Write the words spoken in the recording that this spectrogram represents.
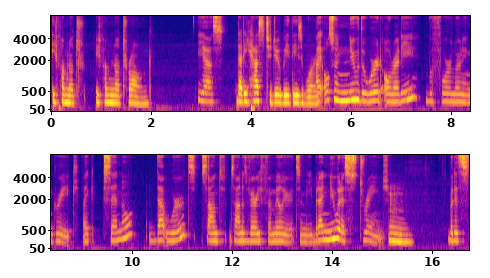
if I'm not if I'm not wrong. Yes. That it has to do with this word. I also knew the word already before learning Greek. Like xeno, that word sound sounded very familiar to me, but I knew it as strange. Mm. But it's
